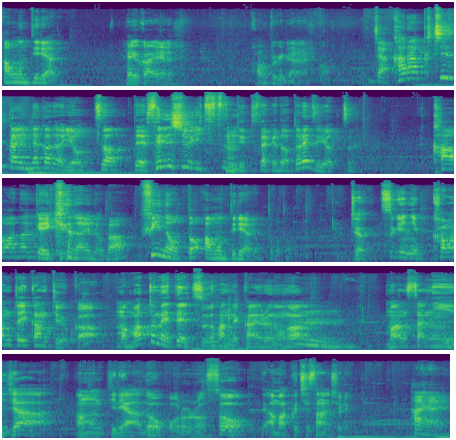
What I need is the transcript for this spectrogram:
アモンティリアード正解です。完璧じゃないですか。じゃあ辛口会の中では4つあって先週5つって言ってたけど、とりあえず4つ。買わなきゃいけないのがフィノとアモンテリアードってこと。じゃあ次に買わんといかんっていうか、まあ、まとめて通販で買えるのが、うん。マンサニージャアモンティリアードオロロソで甘口3種類。はいはい。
